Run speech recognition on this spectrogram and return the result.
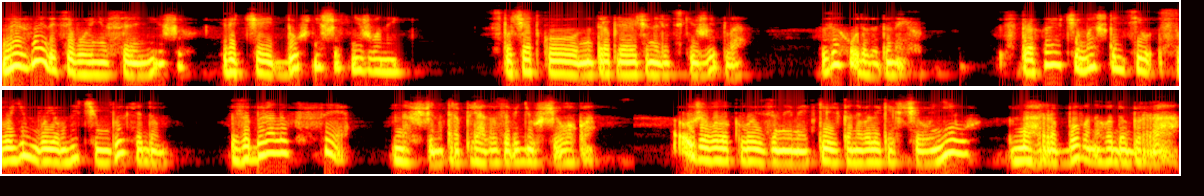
не знайдеться воїнів сильніших, відчайдушніших, ніж вони. Спочатку, натрапляючи на людські житла, заходили до них, страхаючи мешканців своїм войовничим виглядом, забирали все, на що натрапляло завидюще око. Уже волоклось за ними кілька невеликих човнів награбованого добра,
